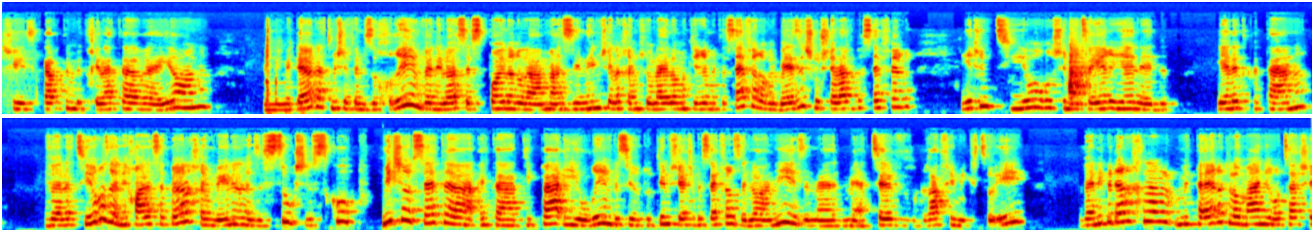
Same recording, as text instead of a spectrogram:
שהזכרתם בתחילת הריאיון, אני מתארת לעצמי שאתם זוכרים, ואני לא אעשה ספוילר למאזינים שלכם שאולי לא מכירים את הספר, אבל באיזשהו שלב בספר יש שם ציור שמצייר ילד, ילד קטן, ועל הציור הזה אני יכולה לספר לכם, והנה זה סוג של סקופ. מי שעושה את, ה, את הטיפה איורים ושרטוטים שיש בספר זה לא אני, זה מעצב גרפי מקצועי, ואני בדרך כלל מתארת לו מה אני רוצה, ש,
